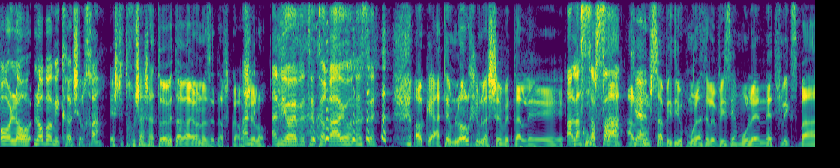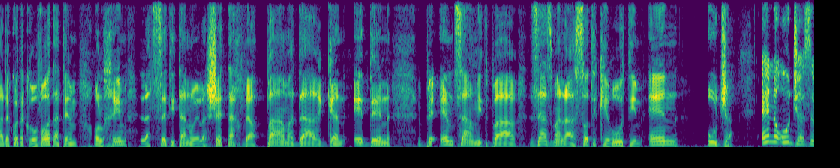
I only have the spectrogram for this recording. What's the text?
או לא, לא במקרה שלך. יש לי תחושה שאת אוהבת את הרעיון הזה דווקא, או אני- שלא. אני אוהבת את הרעיון הזה. אוקיי, אתם לא הולכים לשבת על, אה, על הספה, קורסה, על כן. קורסה בדיוק מול הטלוויזיה, מול אה, נטפליקס בדקות הקרובות, אתם הולכים לצאת איתנו אל השטח, והפעם הדר גן עדן באמצע המדבר, זה הזמן לעשות היכרות עם עין עוג'ה. עין עוג'ה זה,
